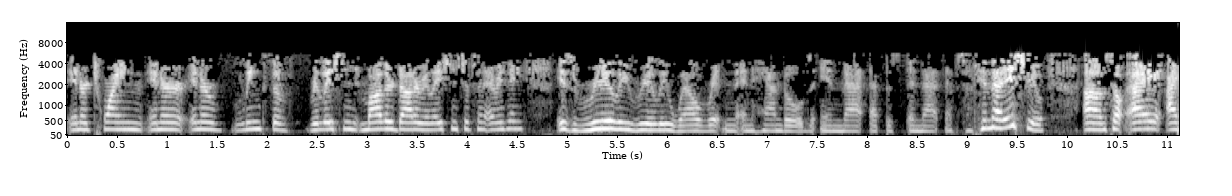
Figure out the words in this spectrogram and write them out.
intertwined inner inner links of relation mother daughter relationships and everything is really really well written and handled in that episode in that episode in that issue. Um, so I I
